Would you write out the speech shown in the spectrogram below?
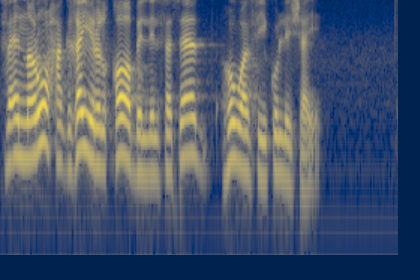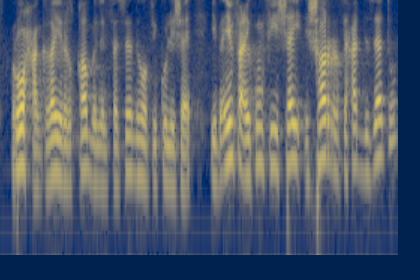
فإن روحك غير القابل للفساد هو في كل شيء. روحك غير القابل للفساد هو في كل شيء. يبقى ينفع يكون في شيء شر في حد ذاته؟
